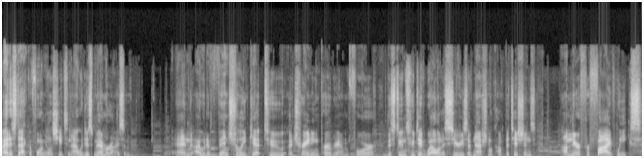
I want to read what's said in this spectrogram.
I had a stack of formula sheets and I would just memorize them. And I would eventually get to a training program for the students who did well in a series of national competitions. I'm there for five weeks.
